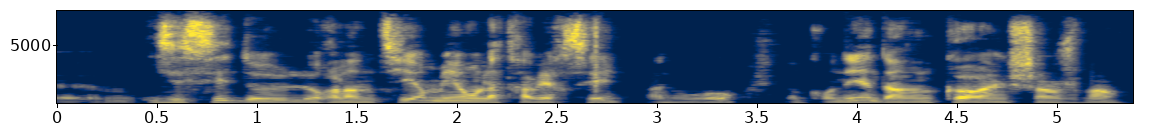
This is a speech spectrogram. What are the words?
Euh, ils essaient de le ralentir, mais on l'a traversé à nouveau. Donc on est dans encore un changement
